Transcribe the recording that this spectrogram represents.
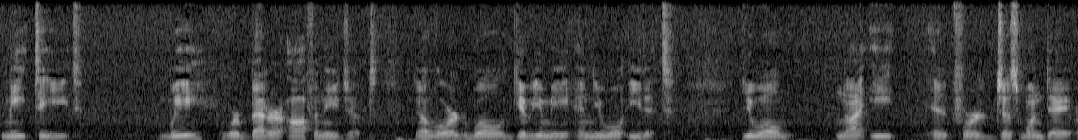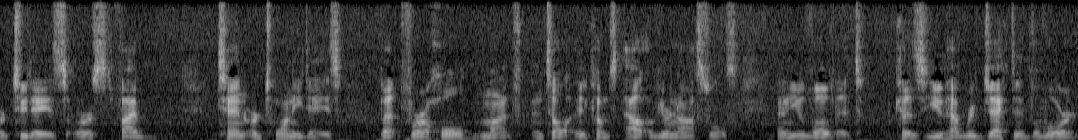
meat to eat. We were better off in Egypt. Now, Lord will give you meat, and you will eat it. You will not eat it for just one day, or two days, or five, ten, or twenty days, but for a whole month until it comes out of your nostrils and you loathe it, because you have rejected the Lord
